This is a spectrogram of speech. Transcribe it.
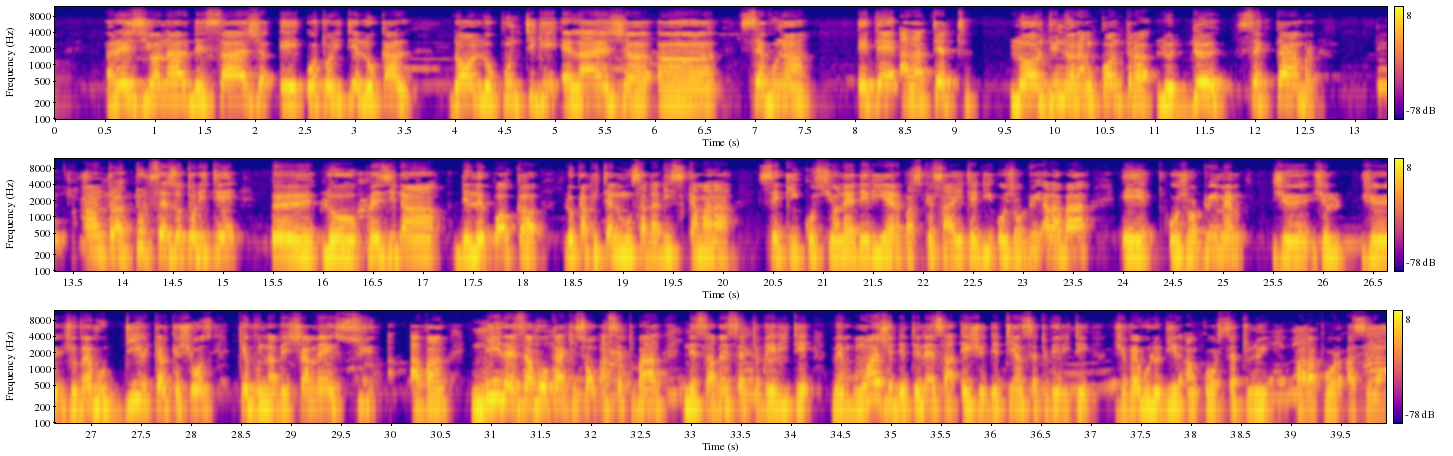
régionale des sages et autorités locales dont le Kuntigi et l'âge euh, Seguna était à la tête lors d'une rencontre le 2 septembre entre toutes ces autorités, euh, le président de l'époque, le capitaine Moussa Dadis Kamara, ce qui cautionnait derrière parce que ça a été dit aujourd'hui à la barre. Et aujourd'hui même, je, je, je, je vais vous dire quelque chose que vous n'avez jamais su avant, ni les avocats qui sont à cette barre ne savaient cette vérité, mais moi je détenais ça et je détiens cette vérité. Je vais vous le dire encore cette nuit par rapport à cela.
